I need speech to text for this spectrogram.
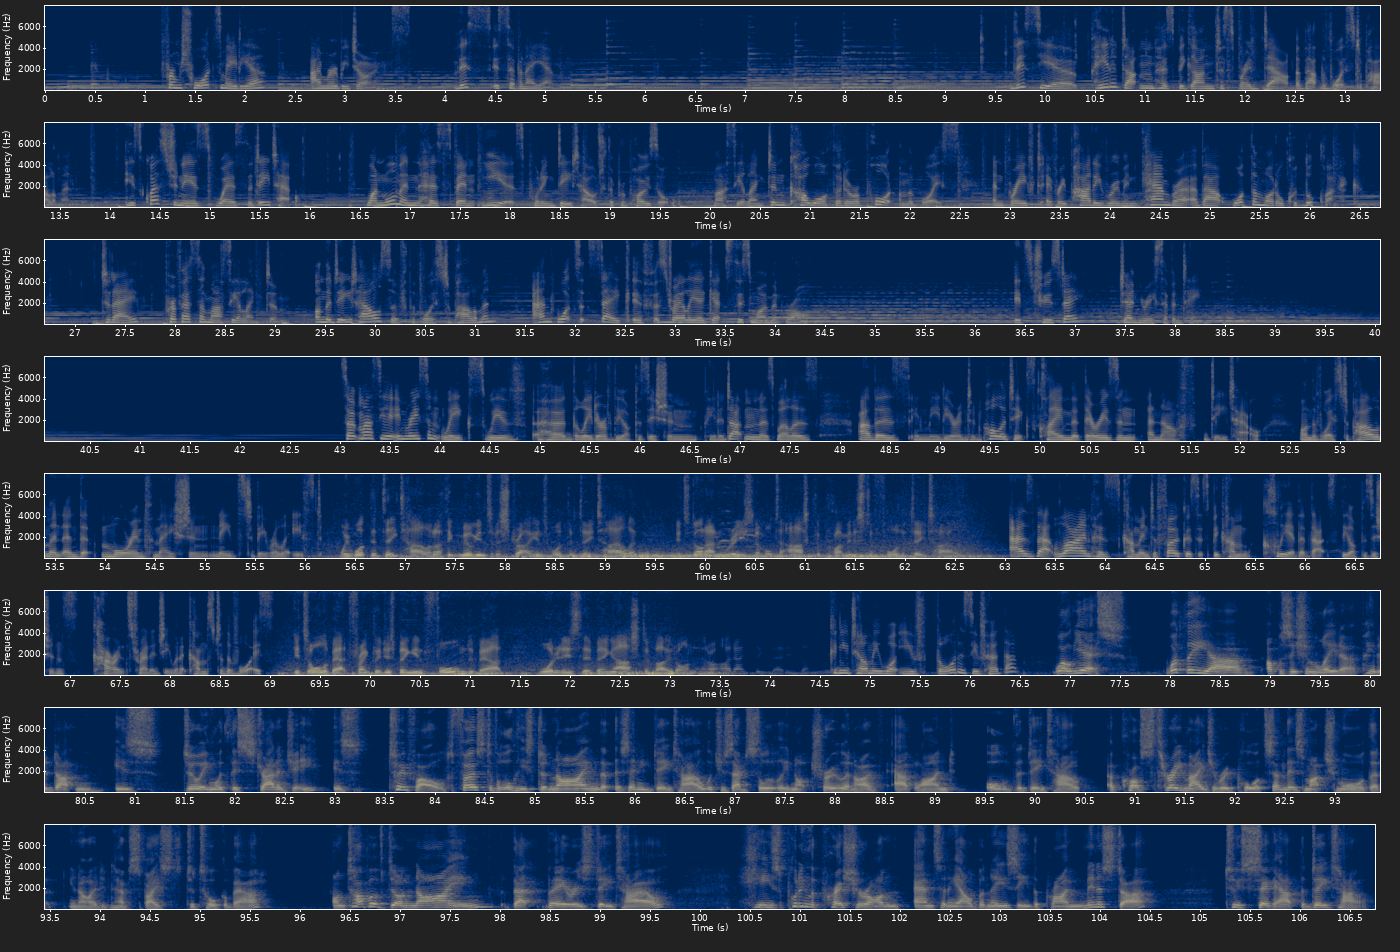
From Schwartz Media, I'm Ruby Jones. This is 7am. This year, Peter Dutton has begun to spread doubt about the voice to Parliament. His question is where's the detail? One woman has spent years putting detail to the proposal. Marcia Langton co authored a report on the voice and briefed every party room in Canberra about what the model could look like. Today, Professor Marcia Langton on the details of the voice to Parliament and what's at stake if Australia gets this moment wrong. It's Tuesday, January 17. So, Marcia, in recent weeks, we've heard the leader of the opposition, Peter Dutton, as well as others in media and in politics, claim that there isn't enough detail on the voice to Parliament and that more information needs to be released. We want the detail, and I think millions of Australians want the detail, and it's not unreasonable to ask the Prime Minister for the detail as that line has come into focus, it's become clear that that's the opposition's current strategy when it comes to the voice. It's all about, frankly, just being informed about what it is they're being asked to vote on. And I don't think that is unreasonable. Can you tell me what you've thought as you've heard that? Well, yes. What the uh, opposition leader, Peter Dutton, is doing with this strategy is twofold. First of all, he's denying that there's any detail, which is absolutely not true, and I've outlined all of the detail across three major reports, and there's much more that, you know, I didn't have space to talk about. On top of denying that there is detail, he's putting the pressure on Anthony Albanese, the Prime Minister, to set out the detail.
